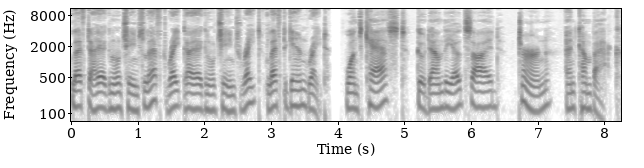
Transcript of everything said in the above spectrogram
Left diagonal change left, right diagonal change right, left again right. One's cast, go down the outside, turn, and come back.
